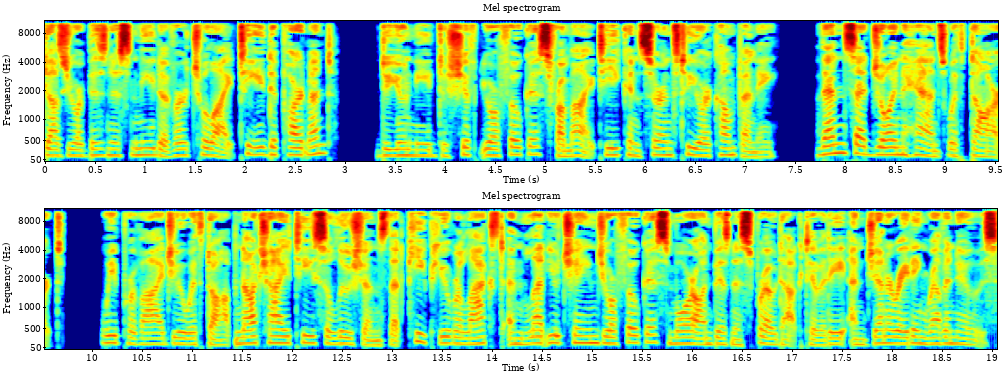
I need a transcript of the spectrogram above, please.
Does your business need a virtual IT department? Do you need to shift your focus from IT concerns to your company? Then said join hands with Dart. We provide you with top-notch IT solutions that keep you relaxed and let you change your focus more on business productivity and generating revenues.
